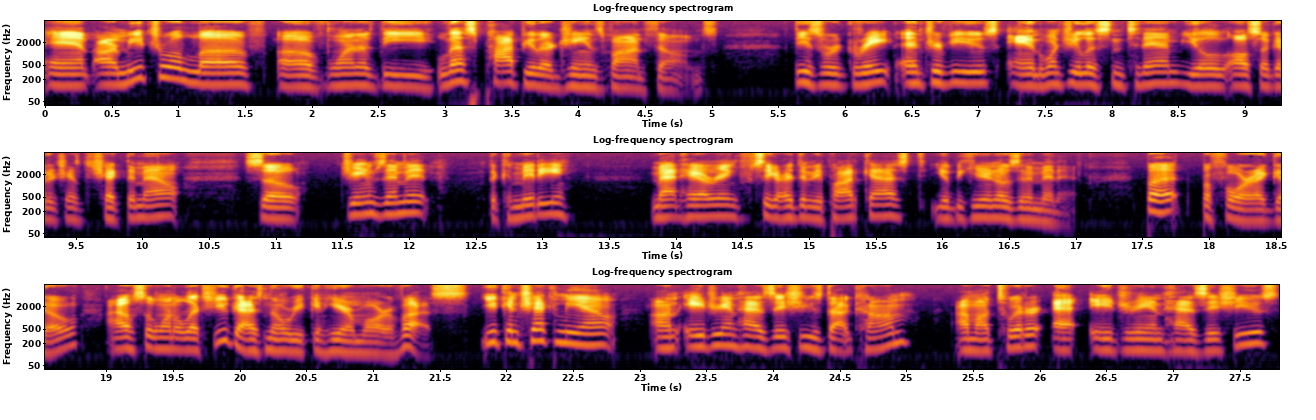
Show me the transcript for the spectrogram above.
and our mutual love of one of the less popular James Bond films. These were great interviews, and once you listen to them, you'll also get a chance to check them out. So, James Emmett, The Committee, Matt Herring, Secret Identity Podcast, you'll be hearing those in a minute. But before I go, I also want to let you guys know where you can hear more of us. You can check me out on adrianhasissues.com. I'm on Twitter at adrianhasissues.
